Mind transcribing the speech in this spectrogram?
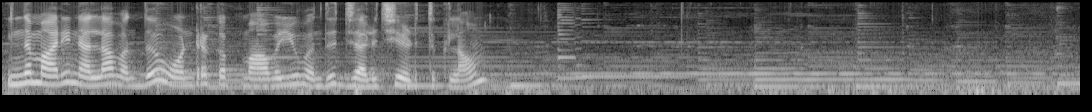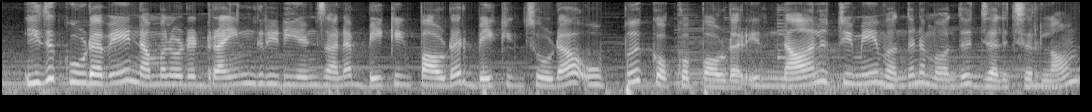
இந்த மாதிரி நல்லா வந்து ஒன்றரை கப் மாவையும் வந்து ஜலிச்சு எடுத்துக்கலாம். இது கூடவே நம்மளோட ட்ரை இன்க்ரீடியன்ஸான பேக்கிங் பவுடர் பேக்கிங் சோடா உப்பு கொக்கோ பவுடர் இது நாலுத்தையுமே வந்து நம்ம வந்து ஜலிச்சிடலாம்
